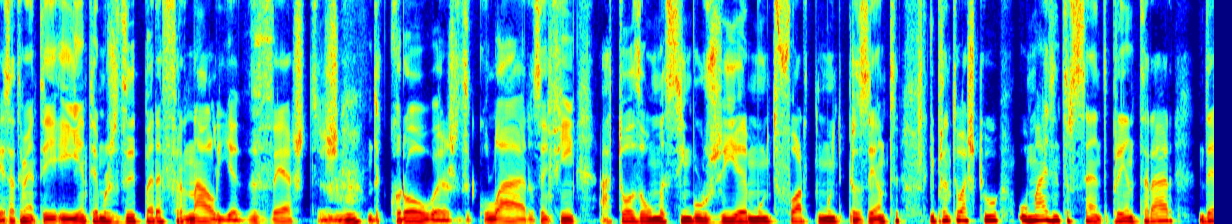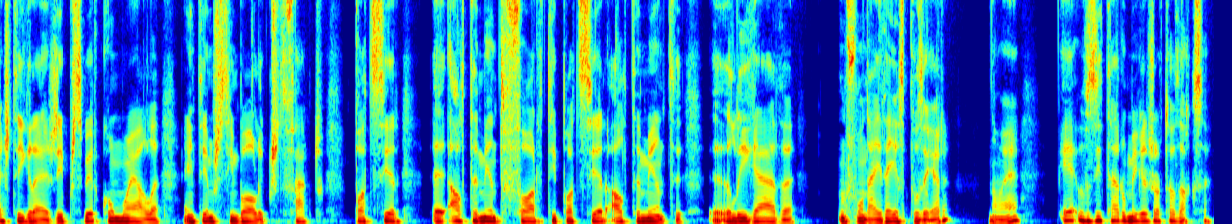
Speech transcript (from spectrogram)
Exatamente, e, e, em termos de parafernália, de vestes, uhum. de coroas, de colares, enfim, há toda uma simbologia muito forte, muito presente, e portanto eu acho que o, o mais interessante para entrar desta igreja e perceber como ela, em termos simbólicos, de facto, pode ser uh, altamente forte e pode ser altamente uh, ligada, no fundo, à ideia de poder, não é? É visitar uma igreja ortodoxa.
